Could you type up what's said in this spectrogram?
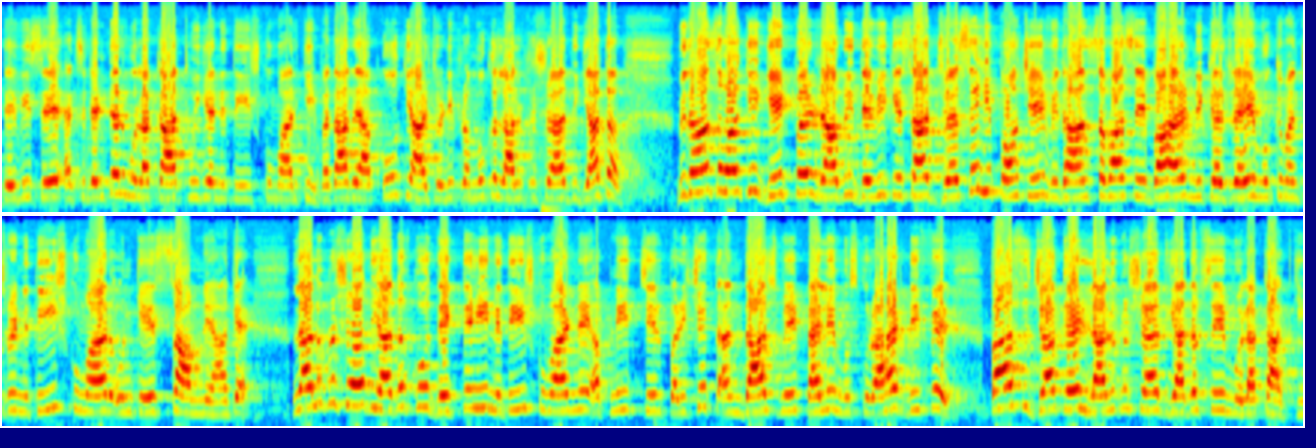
देवी से एक्सीडेंटल मुलाकात हुई है नीतीश कुमार की। बता दें आपको कि आरजेडी प्रमुख लालू प्रसाद यादव विधानसभा के गेट पर राबड़ी देवी के साथ जैसे ही पहुँचे, विधानसभा से बाहर निकल रहे मुख्यमंत्री नीतीश कुमार उनके सामने आ गए। लालू प्रसाद यादव को देखते ही नीतीश कुमार ने अपनी चिर परिचित अंदाज में पहले मुस्कुराहट दी, फिर पास जाकर लालू प्रसाद यादव से मुलाकात की।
